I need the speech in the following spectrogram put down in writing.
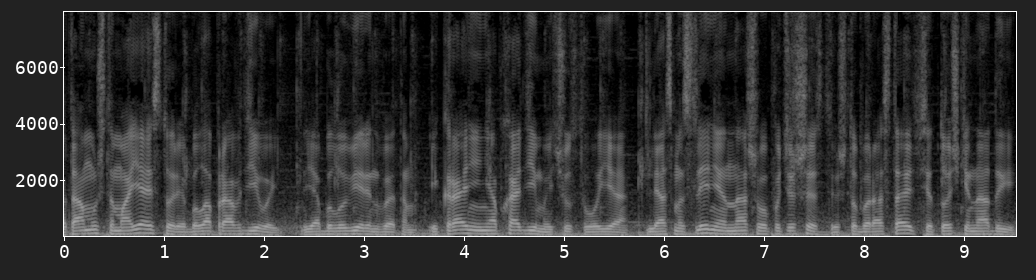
Потому что моя история была правдивой, я был уверен в этом, и крайне необходимой, чувствовал я, для осмысления нашего путешествия, чтобы расставить все точки над «и».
